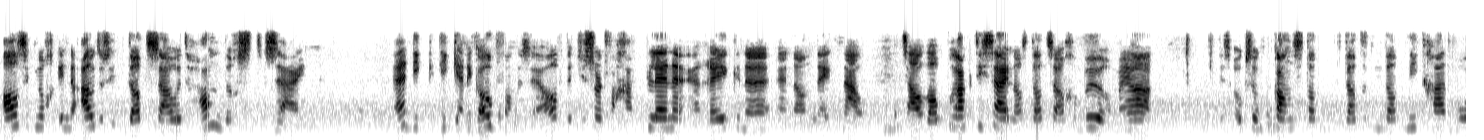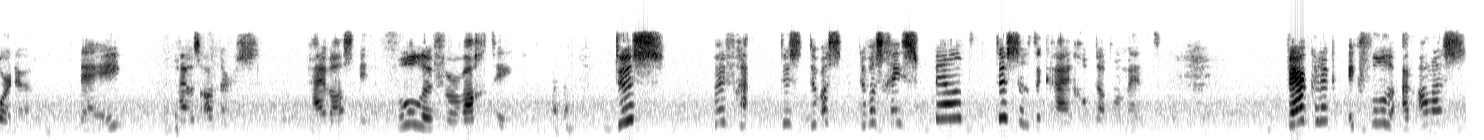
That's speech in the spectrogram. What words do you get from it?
als ik nog in de auto zit. Dat zou het handigst zijn. Hè, die, die ken ik ook van mezelf. Dat je soort van gaat plannen en rekenen en dan denkt: Nou, het zou wel praktisch zijn als dat zou gebeuren. Maar ja, er is ook zo'n kans dat, dat het dat niet gaat worden. Nee, hij was anders. Hij was in volle verwachting. Dus mijn dus er was, er was geen spel tussen te krijgen op dat moment. Werkelijk, ik voelde aan alles.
